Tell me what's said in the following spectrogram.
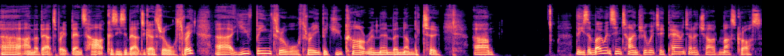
Uh, I'm about to break Ben's heart because he's about to go through all three. Uh, you've been through all three, but you can't remember number two. Um, these are moments in time through which a parent and a child must cross,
